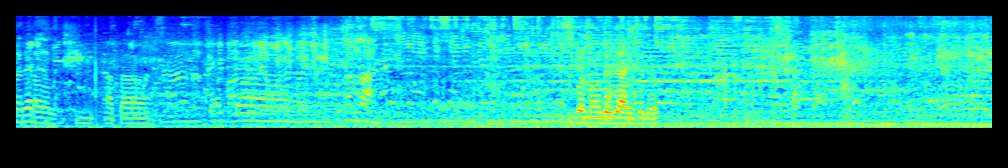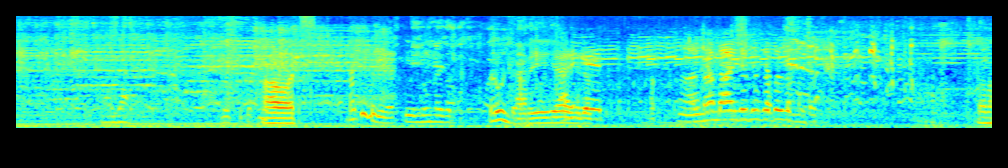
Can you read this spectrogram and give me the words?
आता बनवलेले आहे सगळं. आवाज. अरे हे आहे चला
